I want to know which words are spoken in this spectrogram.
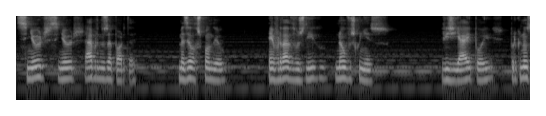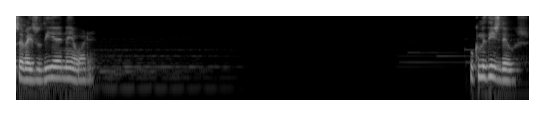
Senhor, Senhor, abre-nos a porta. Mas ele respondeu: Em verdade vos digo, não vos conheço. Vigiai, pois, porque não sabeis o dia nem a hora. O que me diz Deus?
